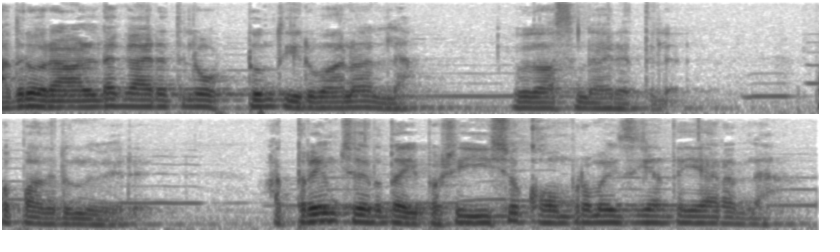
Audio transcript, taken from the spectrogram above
അതിലൊരാളുടെ കാര്യത്തിൽ ഒട്ടും തീരുമാനമല്ല യുവദാസിന്റെ കാര്യത്തിൽ അപ്പോൾ പതിനൊന്ന് പേര്. അത്രയും ചെറുതായി. പക്ഷേ ഈശോ കോംപ്രമൈസ് ചെയ്യാൻ തയ്യാറല്ല.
